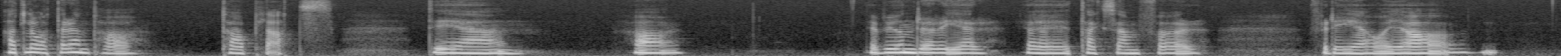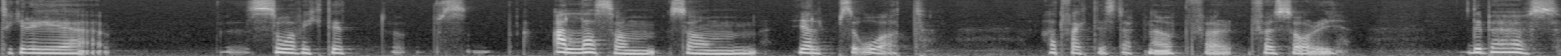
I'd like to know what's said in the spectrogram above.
att låta den ta, ta plats. Det ja, jag beundrar er. Jag är tacksam för, för det och jag tycker det är så viktigt. Alla som, som hjälps åt att faktiskt öppna upp för, för sorg det behövs.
